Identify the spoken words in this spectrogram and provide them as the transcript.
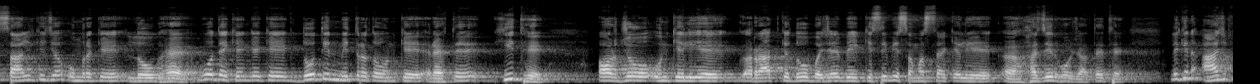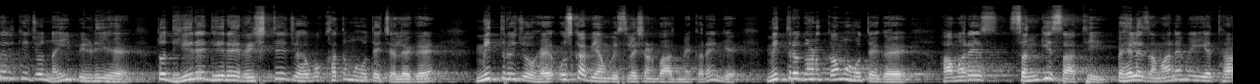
साल की जो उम्र के लोग हैं, वो देखेंगे कि एक दो तीन मित्र तो उनके रहते ही थे। और जो उनके लिए रात के दो बजे भी किसी भी समस्या के लिए हाजिर हो जाते थे। लेकिन आजकल की जो नई पीढ़ी है तो धीरे धीरे रिश्ते जो है वो ख़त्म होते चले गए। मित्र जो है, उसका भी हम विश्लेषण बाद में करेंगे। मित्रगण कम होते गए। हमारे संगी साथी, पहले ज़माने में ये था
